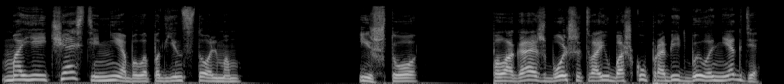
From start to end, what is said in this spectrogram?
Моей части не было под Янстольмом. И что? Полагаешь, больше твою башку пробить было негде?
